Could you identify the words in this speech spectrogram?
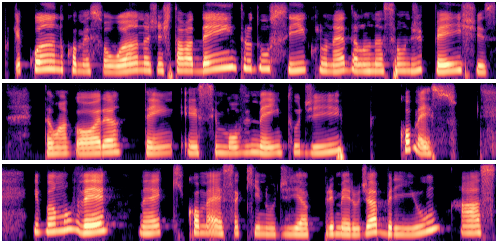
Porque quando começou o ano a gente estava dentro do ciclo, né, da alunação de peixes, então agora tem esse movimento de começo. E vamos ver, né, que começa aqui no dia 1º de abril, às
